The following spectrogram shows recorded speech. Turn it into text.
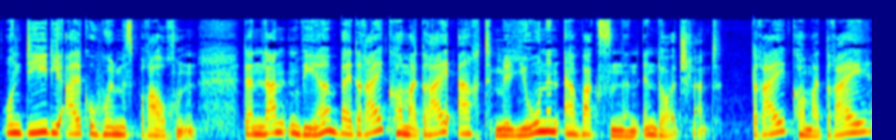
und die, die Alkohol missbrauchen, dann landen wir bei 3,38 Millionen Erwachsenen in Deutschland. 3,38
